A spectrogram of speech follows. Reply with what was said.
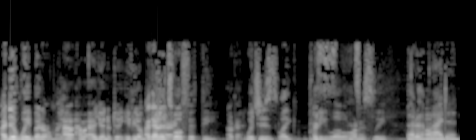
I did way better on my. How how how you end up doing? If you don't, I mind got a sharing. twelve fifty. Okay. which is like pretty low, honestly. Better than what I Um, did.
